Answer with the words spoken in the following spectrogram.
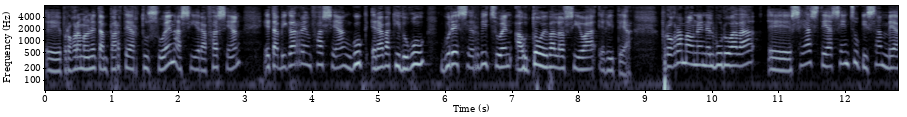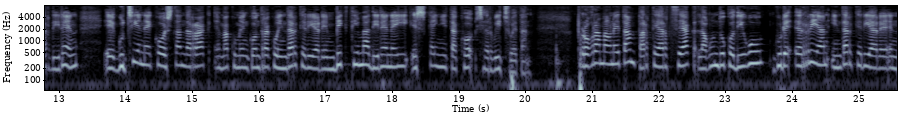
e, programa honetan parte hartu zuen hasiera fasean eta bigarren fasean guk erabaki dugu gure zerbitzuen autoebaluazioa egitea. Programa honen helburua da e, zehaztea zeintzuk izan behar diren e, gutxieneko estandarrak emakumen kontrako indarkeriaren biktima direnei eskainitako zerbitzuetan. Programa honetan parte hartzeak lagunduko digu gure herrian indarkeriaren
